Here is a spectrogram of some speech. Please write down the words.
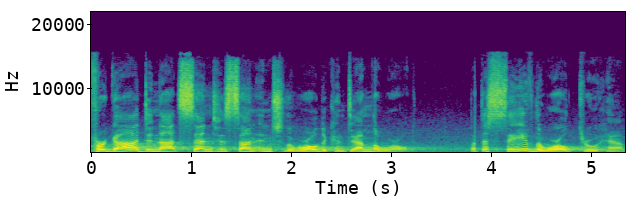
For God did not send His Son into the world to condemn the world, but to save the world through Him.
